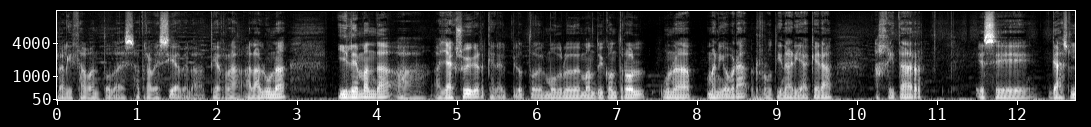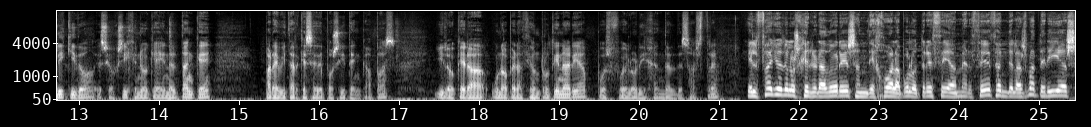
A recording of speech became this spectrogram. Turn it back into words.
realizaban toda esa travesía de la Tierra a la Luna y le manda a, Jack Swigger, que era el piloto del módulo de mando y control, una maniobra rutinaria que era agitar ese gas líquido, ese oxígeno que hay en el tanque, para evitar que se deposite en capas. Y lo que era una operación rutinaria, pues fue el origen del desastre. El fallo de los generadores dejó al Apolo 13 a merced de las baterías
